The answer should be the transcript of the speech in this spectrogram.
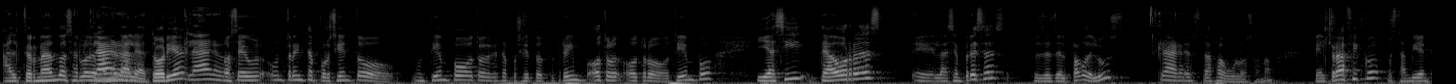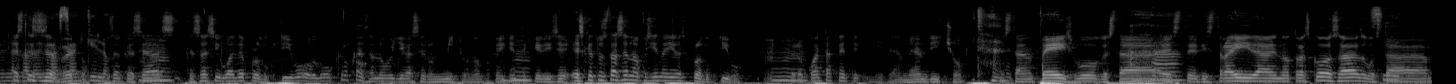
alternando, hacerlo de manera aleatoria. Claro. No sé, un 30% un tiempo, otro 30% otro, otro, otro tiempo. Y así te ahorras eh, las empresas, pues desde el pago de luz, claro. eso está fabuloso, ¿no? El tráfico, pues también. Es que ese es el reto. O sea, que seas, que seas igual de productivo. O, creo que hasta luego llega a ser un mito, ¿no? Porque hay gente que dice, es que tú estás en la oficina y eres productivo. Pero ¿cuánta gente, me, han dicho, está en Facebook, está este, distraída en otras cosas, o está.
